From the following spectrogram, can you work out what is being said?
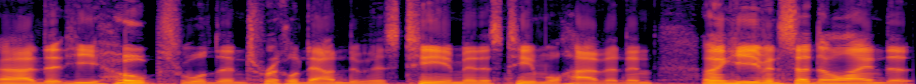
uh, that he hopes will then trickle down to his team and his team will have it. And I think he even said the line that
